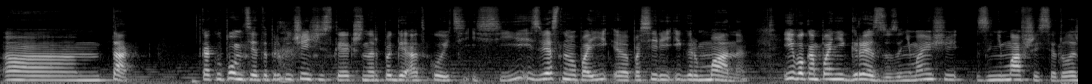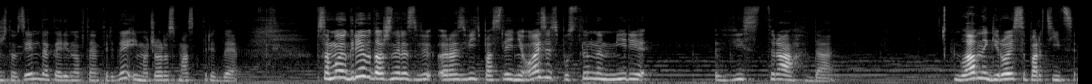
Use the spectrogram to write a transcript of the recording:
Так, как вы помните, это приключенческая экшен-РПГ от Koei EC, известного по, э, по серии игр Mana, и его компании Grezzo, занимавшейся The Legend of Zelda, Ocarina of Time 3D и Majora's Mask 3D. В самой игре вы должны разви- развить последний оазис в пустынном мире Вистрахда, Главный герой сопартийцы.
